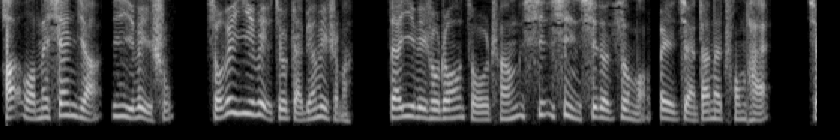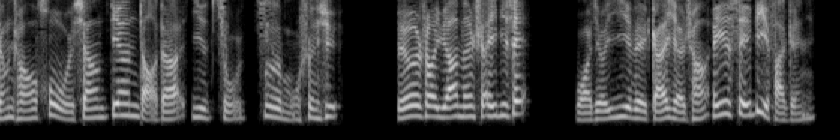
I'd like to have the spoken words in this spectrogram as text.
好，我们先讲异位数。所谓异位，就改变位置嘛。在异位数中，组成信信息的字母被简单的重排，形成互相颠倒的一组字母顺序。比如说，原文是 A B C，我就异位改写成 A C B 发给你。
